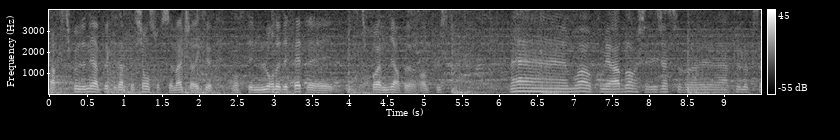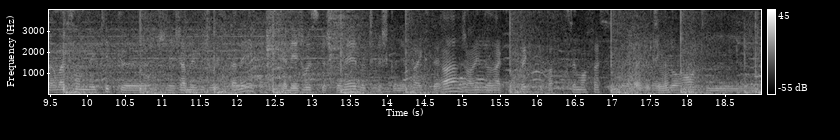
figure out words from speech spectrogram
Alors si tu peux me donner un peu tes impressions sur ce match avec bon, c'était une lourde défaite, mais si tu pourrais me dire un peu en plus? Ben, Moi au premier abord j'étais déjà sur un peu l'observation de l'équipe que j'ai jamais vu jouer cette année. Il y a des joueuses que je connais, d'autres que je connais pas, etc. J'arrive dans un contexte qui n'est pas forcément facile avec Laurent qui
